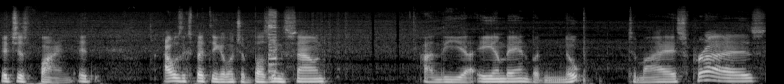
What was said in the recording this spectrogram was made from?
it's just fine. It. I was expecting a bunch of buzzing sound on the uh, AM band, but nope. To my surprise,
